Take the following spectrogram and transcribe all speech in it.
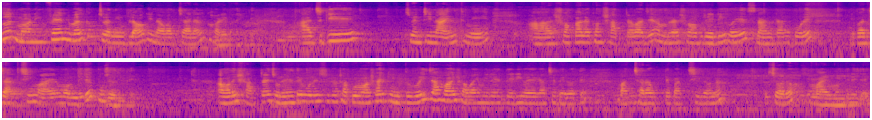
Good morning friend welcome to a new blog in our channel ঘরে বাইরে আজকে টোয়েন্টি নাইনথ মে আর সকাল এখন সাতটা বাজে। আমরা সব রেডি হয়ে স্নান টান করে এবার যাচ্ছি মায়ের মন্দিরে পুজো দিতে। আমাদের সাতটায় চলে যেতে বলেছিল ঠাকুর মশাই কিন্তু ওই যা হয়, সবাই মিলে দেরি হয়ে গেছে বেরোতে। বাচ্চারা উঠতে পারছিল না। তো চলো মায়ের মন্দিরে যাই।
